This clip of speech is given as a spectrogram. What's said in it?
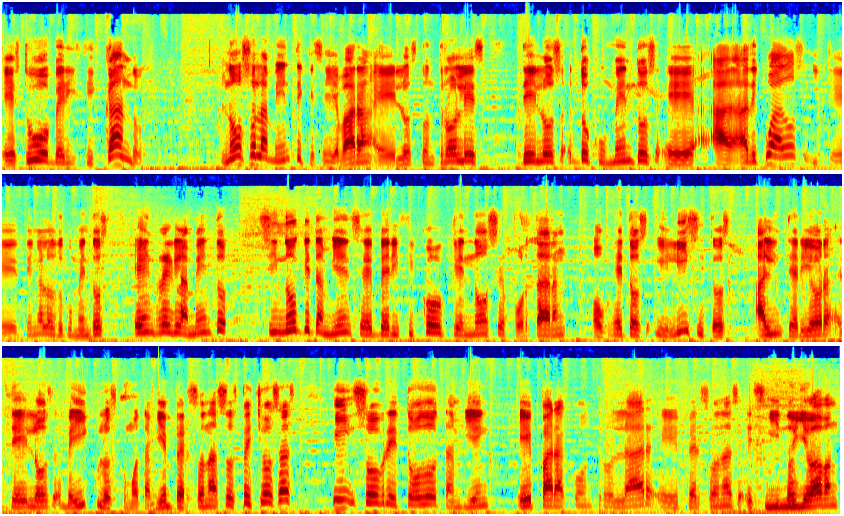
estuvo verificando no solamente que se llevaran eh, los controles de los documentos eh, adecuados y que tenga los documentos en reglamento, sino que también se verificó que no se portaran objetos ilícitos al interior de los vehículos, como también personas sospechosas y sobre todo también eh, para controlar personas si no llevaban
